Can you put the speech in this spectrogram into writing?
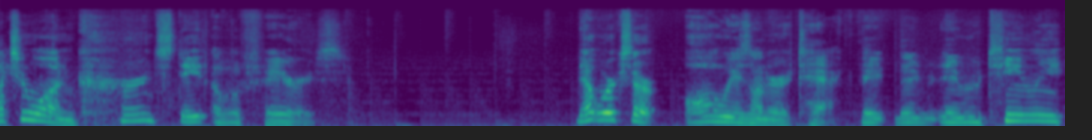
Section 1 Current State of Affairs. Networks are always under attack. They, they, they, routinely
